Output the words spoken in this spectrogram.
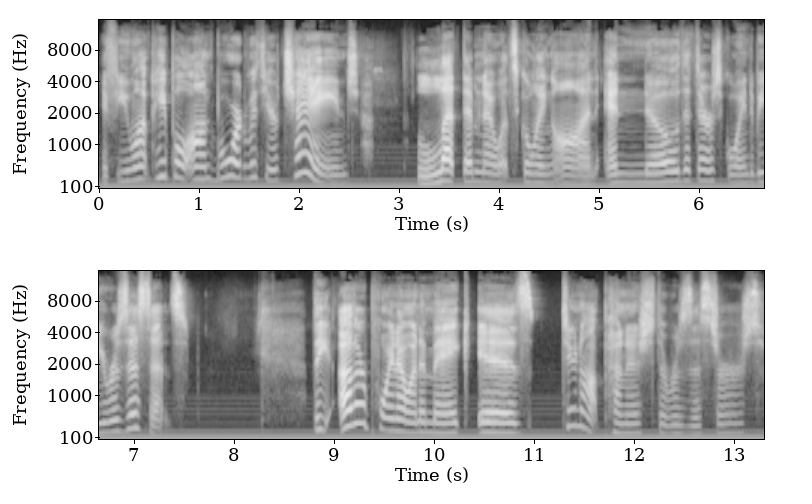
If you want people on board with your change, let them know what's going on and know that there's going to be resistance. The other point I want to make is do not punish the resistors.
